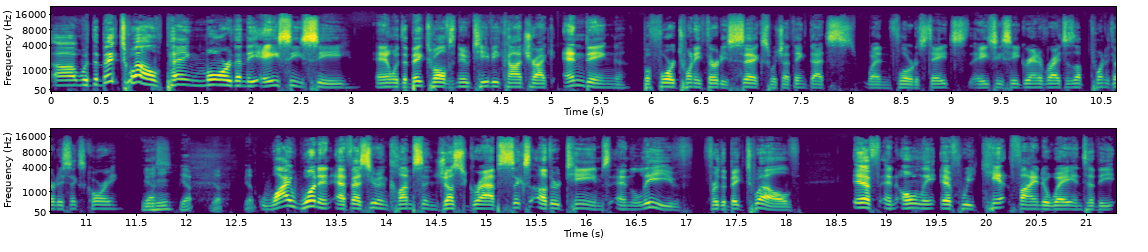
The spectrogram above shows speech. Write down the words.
uh, with the Big 12 paying more than the ACC, and with the Big 12's new TV contract ending before 2036, which I think that's when Florida State's the ACC grant of rights is up 2036. Corey, yes. Mhm. Yep. Yep. Yep. Why wouldn't FSU and Clemson just grab six other teams and leave for the Big 12 if and only if we can't find a way into the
